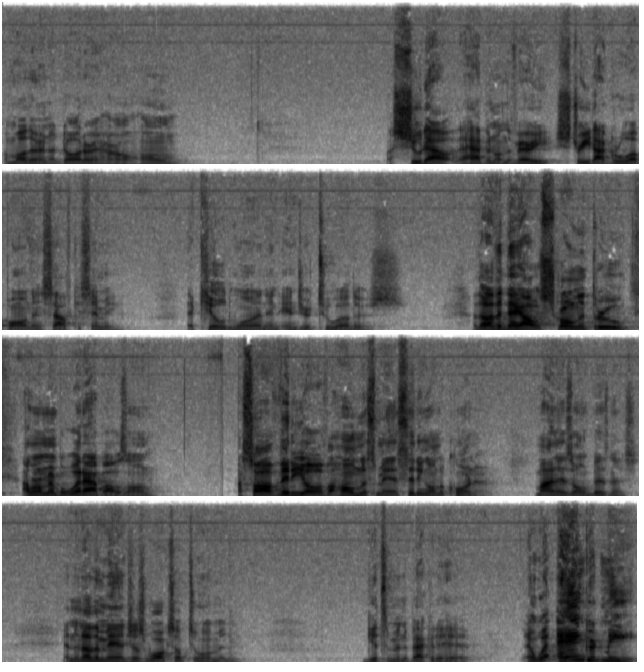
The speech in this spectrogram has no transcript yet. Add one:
a mother, and a daughter in her own home. A shootout that happened on the very street I grew up on in South Kissimmee that killed one and injured two others. The other day, I was scrolling through, I don't remember what app I was on. I saw a video of a homeless man sitting on the corner, minding his own business. And another man just walks up to him and gets him in the back of the head. And what angered me,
